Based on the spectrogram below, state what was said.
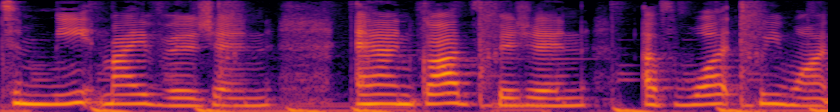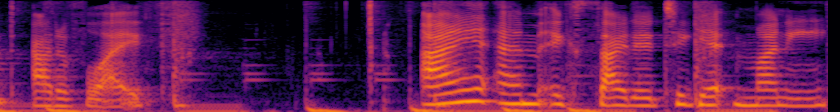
to meet my vision and God's vision of what we want out of life. I am excited to get money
